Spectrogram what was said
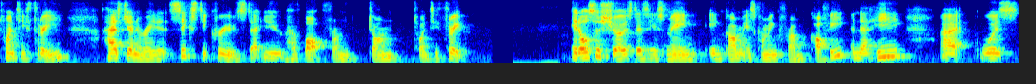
23 has generated 60 CRUs that you have bought from John 23. It also shows that his main income is coming from coffee and that he uh, was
